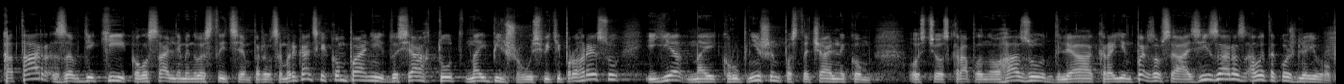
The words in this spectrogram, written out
Катар завдяки колосальним інвестиціям перед американських компаній досяг тут найбільшого у світі прогресу і є найкрупнішим постачальником ось цього скрапленого газу для країн, перш за все, Азії зараз, але також для Європи.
